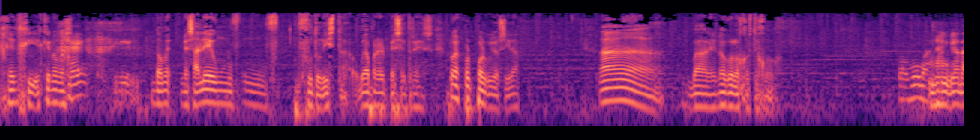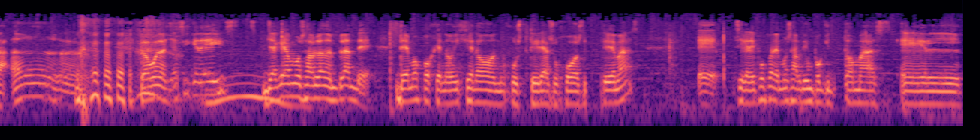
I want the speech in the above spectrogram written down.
Genji, es que no me, Genji. no me, me sale un, un fu- futurista. Voy a poner PS3. No, es por, por curiosidad. Ah, Vale, no conozco este juego. Pues. Me encanta. Ah. Pero bueno, ya si queréis, ya que hemos hablado en plan de demos pues que no hicieron justicia a sus juegos y demás, eh, si queréis pues podemos abrir un poquito más el,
